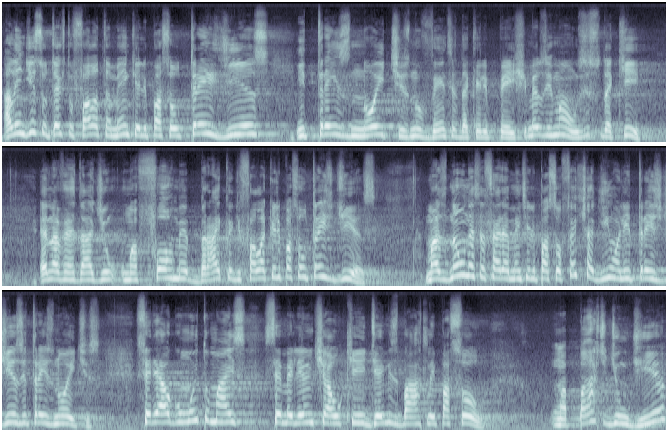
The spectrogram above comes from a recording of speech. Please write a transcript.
Além disso, o texto fala também que ele passou três dias e três noites no ventre daquele peixe. Meus irmãos, isso daqui é na verdade uma forma hebraica de falar que ele passou três dias mas não necessariamente ele passou fechadinho ali três dias e três noites. Seria algo muito mais semelhante ao que James Bartley passou. Uma parte de um dia,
